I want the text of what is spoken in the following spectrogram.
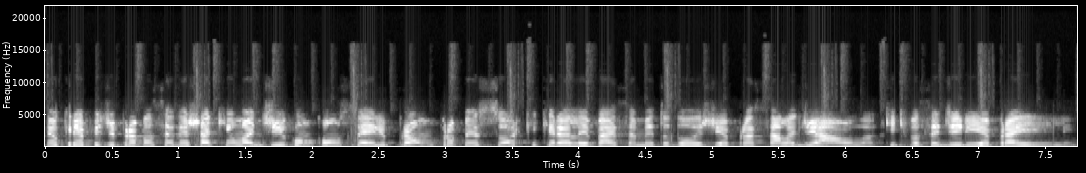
Eu queria pedir para você deixar aqui uma dica, um conselho para um professor que queira levar essa metodologia para a sala de aula. O que, que você diria para ele?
